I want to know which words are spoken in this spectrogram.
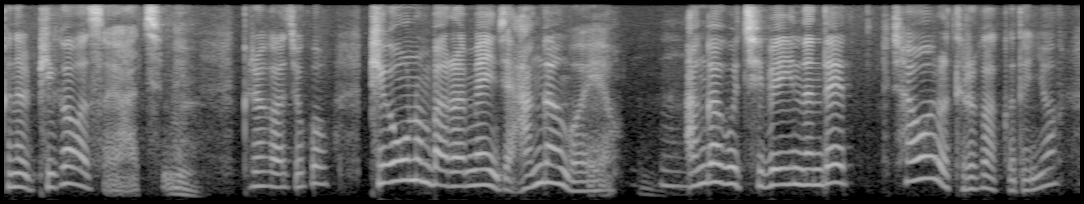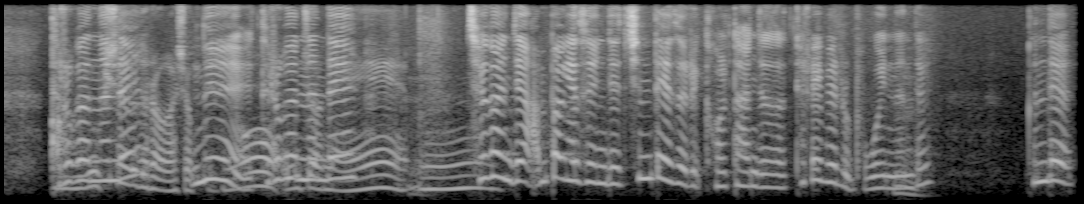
그날 비가 왔어요 아침에. 그래가지고 비가 오는 바람에 이제 안 간 거예요. 안 가고 집에 있는데 샤워하러 들어갔거든요. 들어갔는데 욕실로 들어가셨군요. 네 들어갔는데. 음. 제가 이제 안방에서 이제 침대에서 이렇게 걸터 앉아서 텔레비를 보고 있는데 근데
